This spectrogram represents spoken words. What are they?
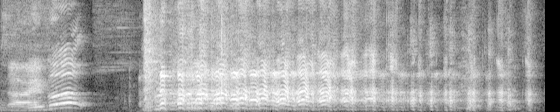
Sorry. Moonball!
